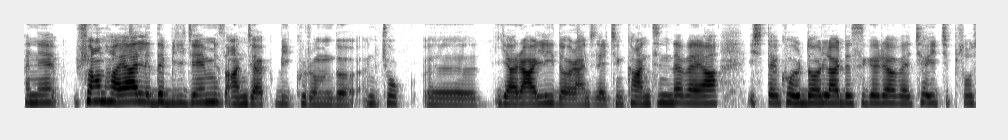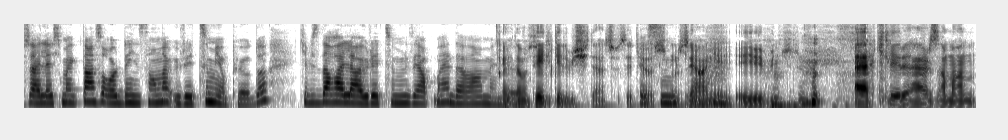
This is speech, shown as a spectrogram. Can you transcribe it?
hani şu an hayal edebileceğimiz ancak bir kurumdu. Hani çok e, yararlıydı öğrenciler için. Kantinde veya işte koridorlarda sigara ve çay içip sosyalleşmektense orada insanlar üretim yapıyordu. Ki biz de hala üretimimizi yapmaya devam ediyoruz. Evet ama tehlikeli bir şeyden söz ediyorsunuz. Kesinlikle. Yani e, bütün erkekleri her zaman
